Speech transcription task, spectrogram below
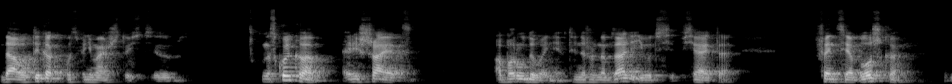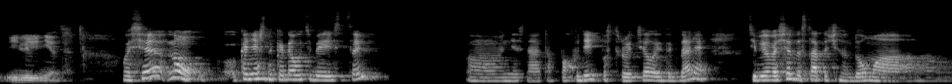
Да, вот ты как воспринимаешь, то есть э, насколько решает оборудование в тренажерном зале и вот вс- вся эта fancy обложка или нет? Вообще, ну, конечно, когда у тебя есть цель, не знаю, там, похудеть, построить тело и так далее, тебе вообще достаточно дома,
